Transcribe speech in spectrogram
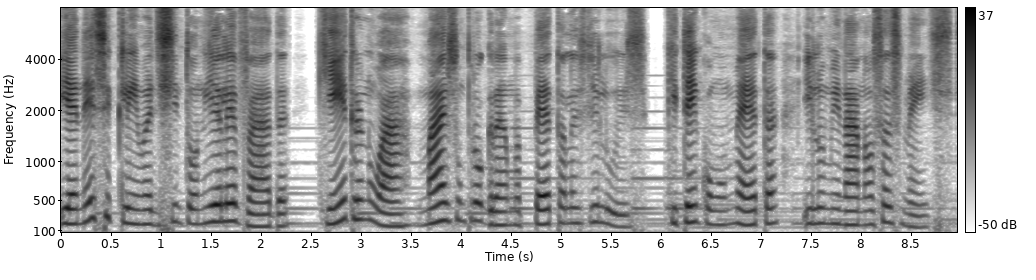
E é nesse clima de sintonia elevada que entra no ar mais um programa Pétalas de Luz, que tem como meta iluminar nossas mentes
